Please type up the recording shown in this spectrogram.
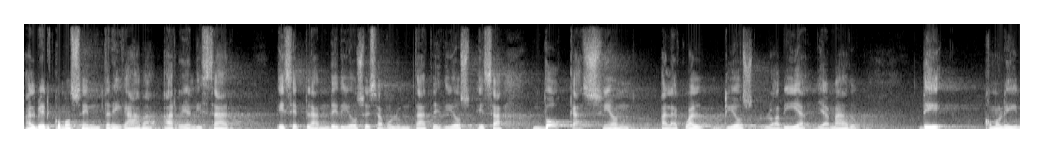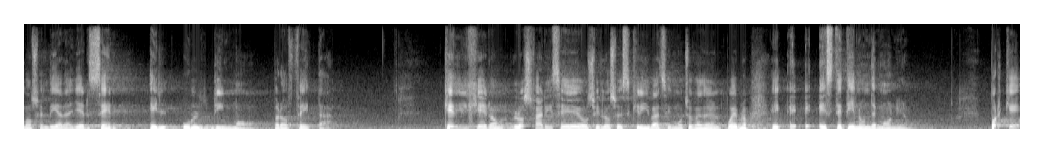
al ver cómo se entregaba a realizar ese plan de Dios, esa voluntad de Dios, esa vocación a la cual Dios lo había llamado, de, como leímos el día de ayer, ser el último profeta. ¿Qué dijeron los fariseos y los escribas y muchos en el pueblo? Eh, eh, eh, este tiene un demonio. ¿Por qué?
